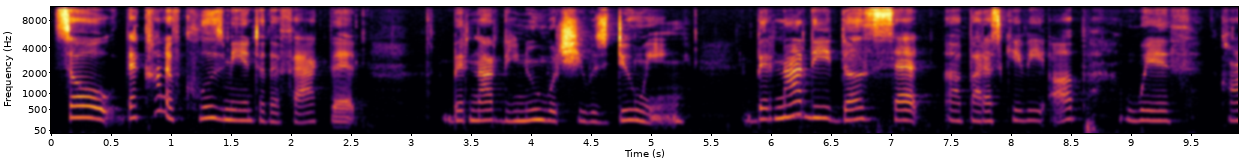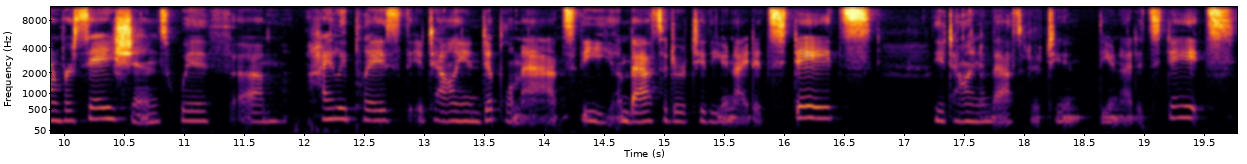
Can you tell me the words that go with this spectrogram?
So that kind of clues me into the fact that Bernardi knew what she was doing. Bernardi does set uh, Paraskevi up with conversations with um, highly placed Italian diplomats, the ambassador to the United States, the Italian ambassador to the United States,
